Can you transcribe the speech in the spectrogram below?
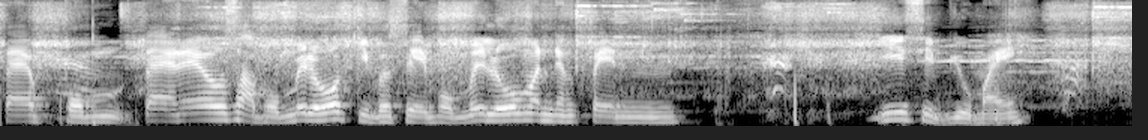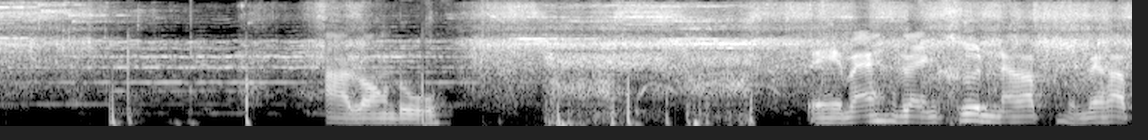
แต่ผมแต่ในโทรศัพท์ผมไม่รู้ว่ากี่เปอร์เซ็นต์ผมไม่รู้ว่ามันยังเป็น ยี่สิบอยู่ไหม อ่าลองดู เห็นไหมแรงขึ้นนะครับ เห็นไหมครับ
